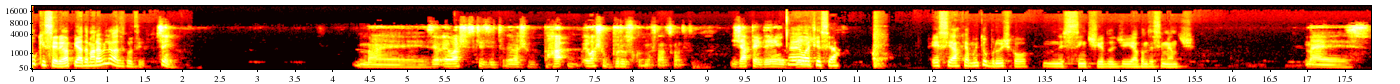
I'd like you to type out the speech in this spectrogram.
O que seria uma piada maravilhosa, inclusive. Sim. Mas eu, eu acho esquisito. Eu acho, eu acho brusco, no final das contas. Já perderem. É, eu acho que esse arco. Esse arco é muito brusco nesse sentido de acontecimentos. Mas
